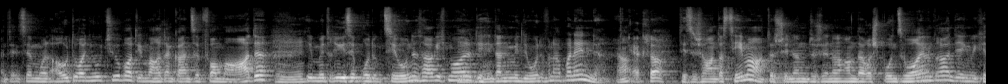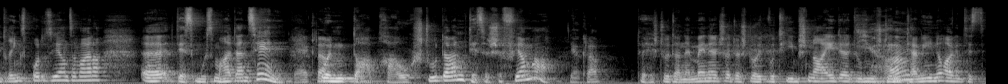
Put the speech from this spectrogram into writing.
also es sind mal Outdoor-YouTuber, die machen dann ganze Formate, Mhm. die mit riesen Produktionen, sage ich mal, die haben dann Millionen von Abonnenten. Ja, Ja, klar. Das ist ein anderes Thema. Da stehen dann, da stehen dann andere Sponsoren dran, die irgendwelche Drinks produzieren und so weiter. Äh, das muss man halt dann sehen. Ja, klar. Und da brauchst du dann, das ist eine Firma. Ja, klar. Da hast du dann einen Manager, da hast du Leute, wo Team schneidet, du musst Ja. den Termine organisieren.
